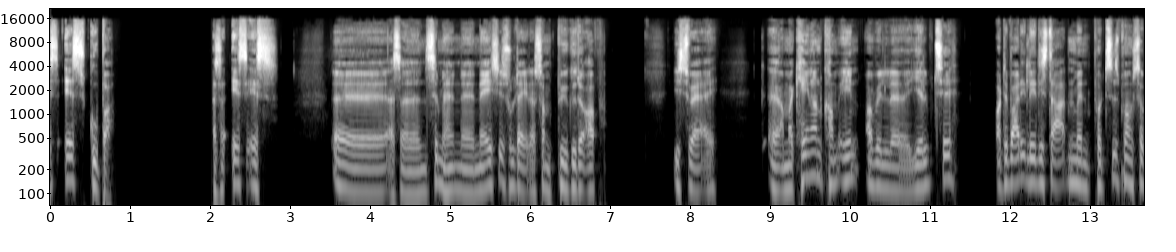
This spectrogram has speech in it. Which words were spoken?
SS-skubber. Altså SS. Øh, altså simpelthen øh, nazisoldater, som byggede det op i Sverige. Øh, amerikanerne kom ind og ville øh, hjælpe til, og det var de lidt i starten, men på et tidspunkt så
